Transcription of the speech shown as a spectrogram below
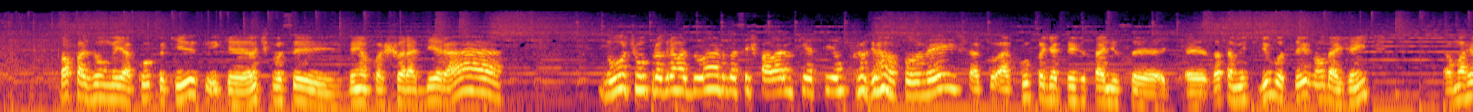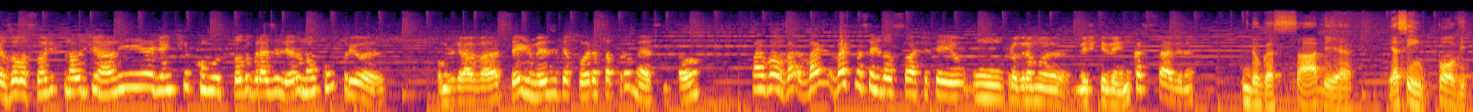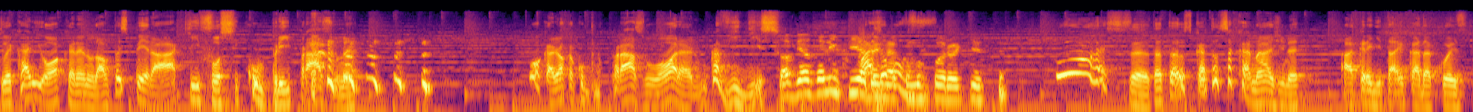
Só fazer um meia-culpa aqui, que antes que vocês venham com a choradeira, ah, no último programa do ano vocês falaram que ia ter um programa por mês. A, a culpa de acreditar nisso é, é exatamente de vocês, não da gente. É uma resolução de final de ano e a gente, como todo brasileiro, não cumpriu. Vamos gravar seis meses depois dessa promessa. Então, mas vai, vai, vai que vocês dão sorte de ter um programa mês que vem. Nunca se sabe, né? Nunca se sabe, é. E assim, pô, Vitor é carioca, né? Não dava pra esperar que fosse cumprir prazo, né? pô, carioca cumpre prazo, hora, nunca vi disso. Só vi as Olimpíadas, né? Como foram aqui. Porra, essa, tá, tá, os caras estão de sacanagem, né? acreditar em cada coisa.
